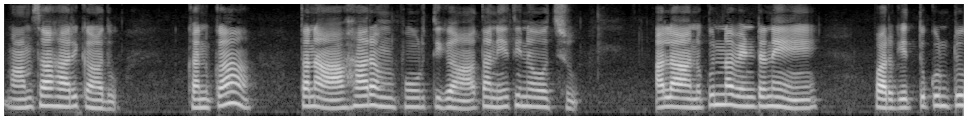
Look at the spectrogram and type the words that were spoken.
మాంసాహారి కాదు. కనుక తన ఆహారం పూర్తిగా తనే తినవచ్చు. అలా అనుకున్న వెంటనే పరుగెత్తుకుంటూ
